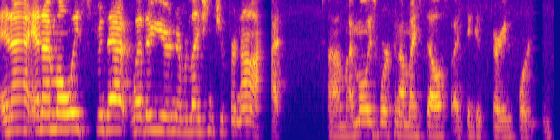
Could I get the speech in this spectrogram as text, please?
and i and i'm always for that whether you're in a relationship or not. Um, i'm always working on myself. I think it's very important.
